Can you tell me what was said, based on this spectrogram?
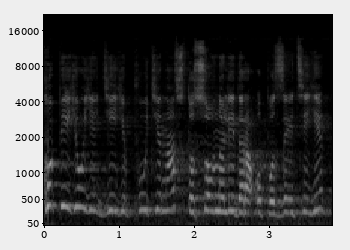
копіює дії Путіна стосовно лідера опозиції,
